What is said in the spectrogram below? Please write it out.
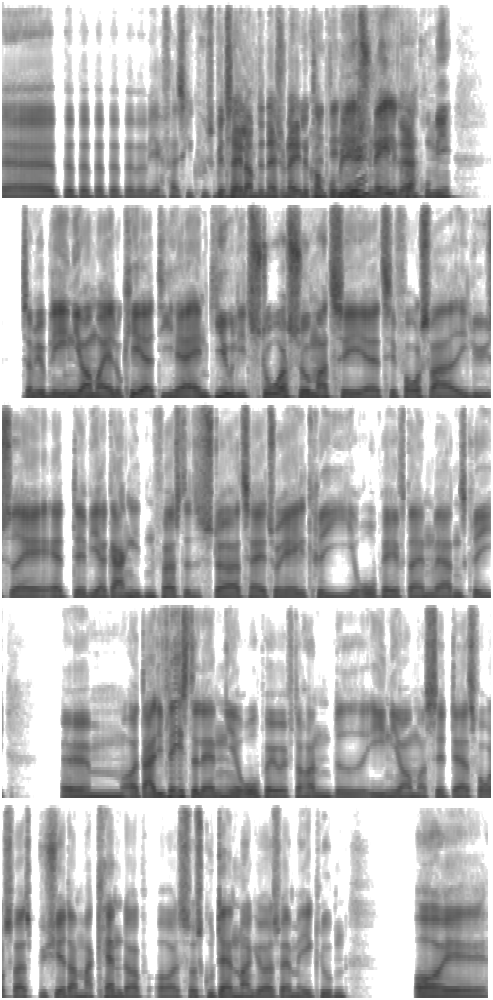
Øh, jeg kan faktisk ikke huske... Vi taler om det nationale kompromis, Det nationale kompromis, som jo blev enige om at allokere de her angiveligt store summer til, øh, til forsvaret i lyset af, at øh, vi har gang i den første større territorialkrig i Europa efter 2. verdenskrig. Øhm, og der er de fleste lande i Europa jo efterhånden blevet enige om at sætte deres forsvarsbudgetter markant op, og så skulle Danmark jo også være med i klubben. Og øh,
